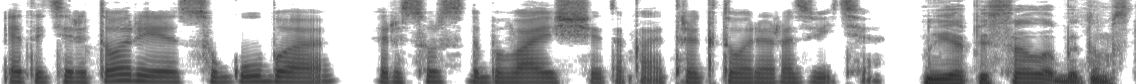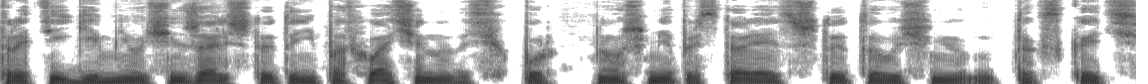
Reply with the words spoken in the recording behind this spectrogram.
этой территории сугубо ресурсодобывающая такая траектория развития. Ну, я писал об этом стратегии. Мне очень жаль, что это не подхвачено до сих пор, потому что мне представляется, что это очень, так сказать,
